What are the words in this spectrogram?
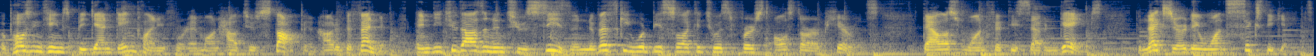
Opposing teams began game planning for him on how to stop him, how to defend him. In the 2002 season, Nowitzki would be selected to his first All-Star appearance. Dallas won 57 games. The next year, they won 60 games.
